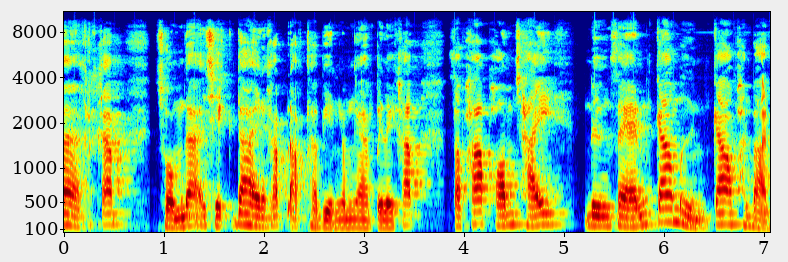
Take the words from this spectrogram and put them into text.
มากๆ ครับ ชมได้เช็คได้นะครับ รับทะเบียนงามๆไปเลยครับ สภาพพร้อมใช้199,000 บาท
